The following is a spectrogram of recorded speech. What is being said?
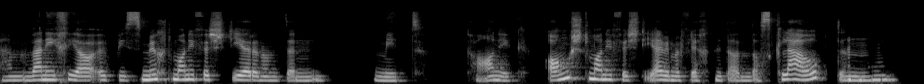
ähm, wenn ich ja etwas möchte manifestieren und dann mit, keine Ahnung, Angst manifestieren, wenn man vielleicht nicht an das glaubt, dann mhm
